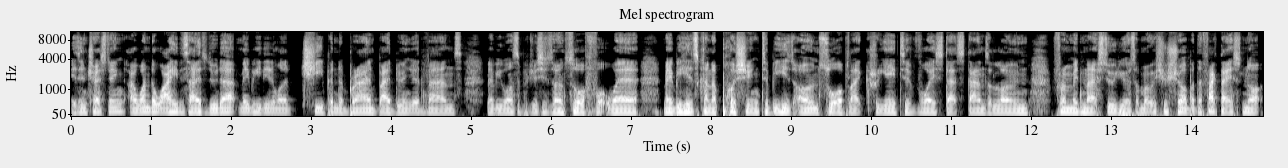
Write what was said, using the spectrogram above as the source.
is interesting. I wonder why he decided to do that. Maybe he didn't want to cheapen the brand by doing it Vans. Maybe he wants to produce his own sort of footwear. Maybe he's kind of pushing to be his own sort of like creative voice that stands alone from Midnight Studios. I'm not really sure, but the fact that it's not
